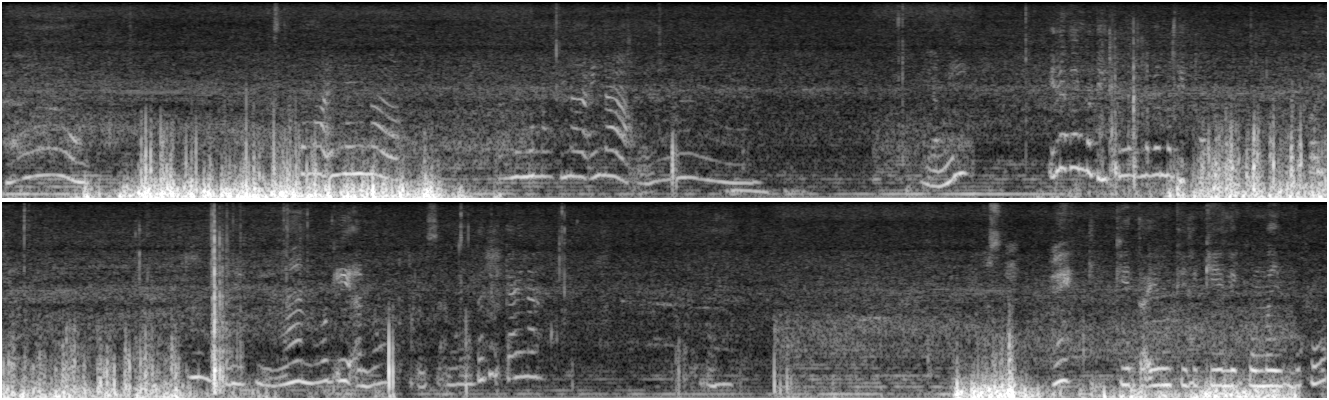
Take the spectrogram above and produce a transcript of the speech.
Wow. Lakas na kumain ngayon ah. Ano mo nang kinain ah. Mm. Yummy. Ilagay mo dito. Ilagay mo dito. Ba yan? Hmm, baby yan. Huwag i-ano. Is ano. Dali, kain na. Mm. Hey, kita yung kilikili kong may buhok.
